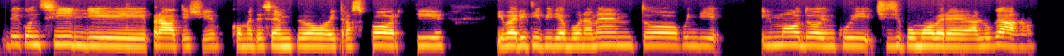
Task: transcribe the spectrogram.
dei consigli pratici, come ad esempio i trasporti, i vari tipi di abbonamento, quindi il modo in cui ci si può muovere a Lugano,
